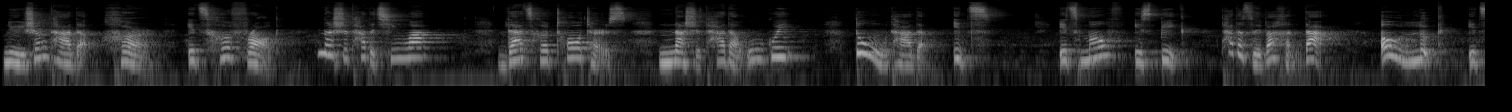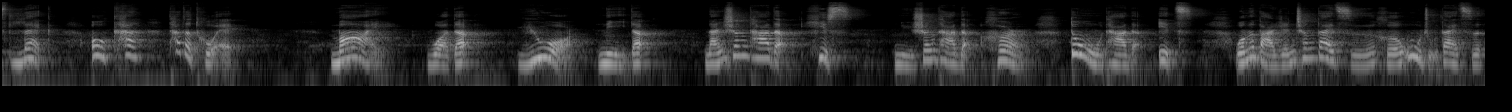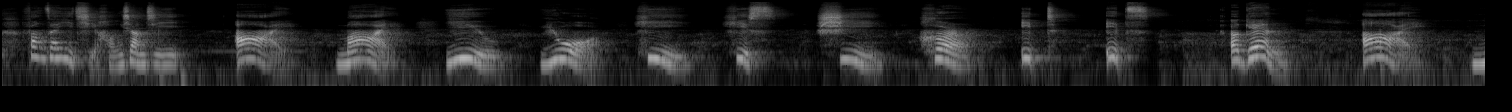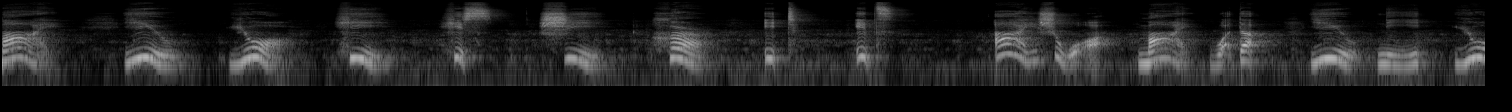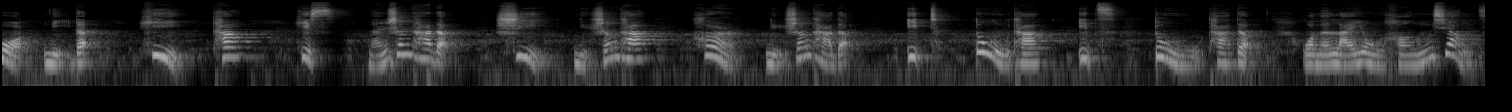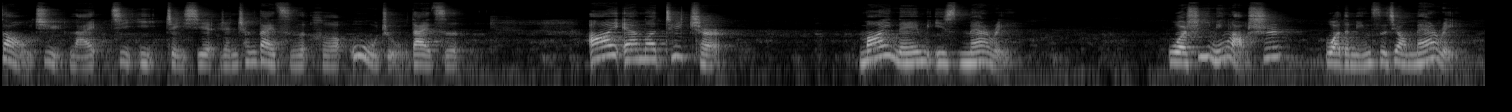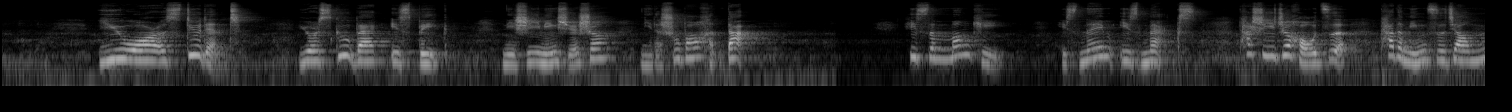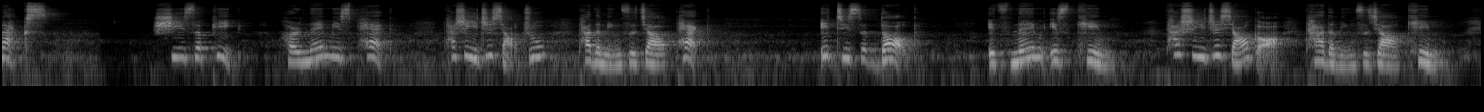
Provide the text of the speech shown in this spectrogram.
女生她的 her，it's her frog，那是她的青蛙。That's her tortoise，那是她的乌龟。动物它的 its，its mouth is big，它的嘴巴很大。Oh look，its leg，哦看它的腿。My，我的，your，你的。男生他的 his。 女生她的 her，动物它的 its。我们把人称代词和物主代词放在一起，横向记忆：I、my、you、your、he、his、she、her、it、its。Again, I, my, you, your, he, his, she, her, it, its。 I 是我，my 我的，you 你，your 你的 he 他，his 男生他的，she 女生她，her 女生她的，it 动物它，its 动物它的。我们来用横向造句来记忆这些人称代词和物主代词。I am a teacher. My name is Mary. 我是一名老师，我的名字叫 Mary。You are a student. Your school bag is big. 你是一名学生，你的书包很大。He's a monkey. His name is Max. 他是一只猴子，他的名字叫 Max。She's a pig. Her name is Peg. 她是一只小猪，它的名字叫 Peg。 It is a dog. Its name is Kim. 它是一只小狗，它的名字叫 Kim。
